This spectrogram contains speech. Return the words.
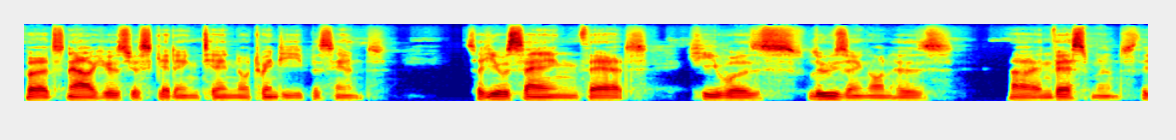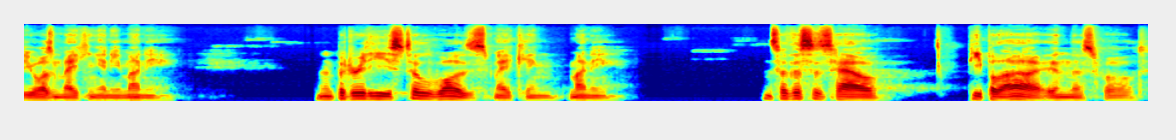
but now he was just getting 10 or 20%. So he was saying that he was losing on his uh, investment, that he wasn't making any money. But really, he still was making money. And so, this is how people are in this world.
